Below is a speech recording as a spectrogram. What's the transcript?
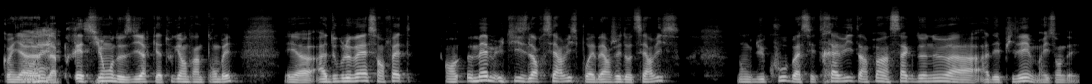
quand il y a de la pression de se dire qu'il y a tout qui est en train de tomber. Et AWS, en fait, eux-mêmes utilisent leurs services pour héberger d'autres services. Donc du coup, bah, c'est très vite un peu un sac de nœuds à, dépiler. ils, ont des,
